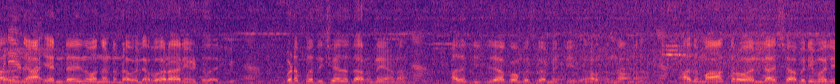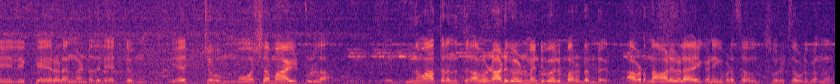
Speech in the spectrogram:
അത് ഞാൻ എന്റെ നിന്ന് വന്നിട്ടുണ്ടാവില്ല. വേറെ ആരും ഇട്ടതായിരിക്കും. ഇവിടെ പ്രതിഷേധ ധർണയാണ്. അത് ജില്ലാ കോൺഗ്രസ് കമ്മിറ്റി നടത്തുന്നതാണ്. അത് മാത്രമല്ല ശബരിമലയിൽ കേരളം കണ്ടതിൽ ഏറ്റവും ഏറ്റവും മോശമായിട്ടുള്ള ഇന്ന് മാത്രം ഇന്ന് തമിഴ്നാട് ഗവൺമെന്റ് പോലും പറഞ്ഞിട്ടുണ്ട്. അവിടെ നിന്ന് ആളുകളെ അയക്കണമെങ്കിൽ ഇവിടെ സുരക്ഷ കൊടുക്കുന്നത്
